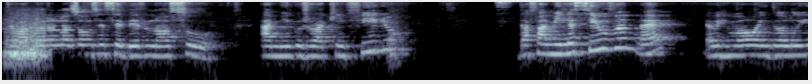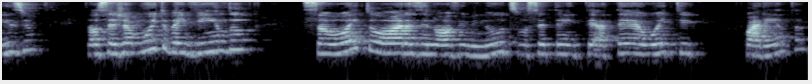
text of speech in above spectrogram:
Então, agora nós vamos receber o nosso amigo Joaquim Filho, da família Silva, né? É o irmão aí do Aloísio. Então, seja muito bem-vindo. São 8 horas e 9 minutos, você tem até 8h40.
